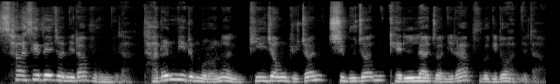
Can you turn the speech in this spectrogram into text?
4세대전이라 부릅니다. 다른 이름으로는 비정규전, 지구전, 게릴라전이라 부르기도 합니다.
